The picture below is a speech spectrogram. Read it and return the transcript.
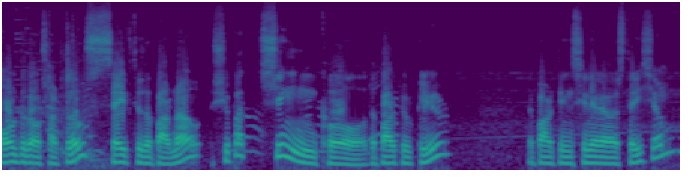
All the doors are closed. Safe to depart now. Shupachinko. Departure clear. Departing Shinagawa Station.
